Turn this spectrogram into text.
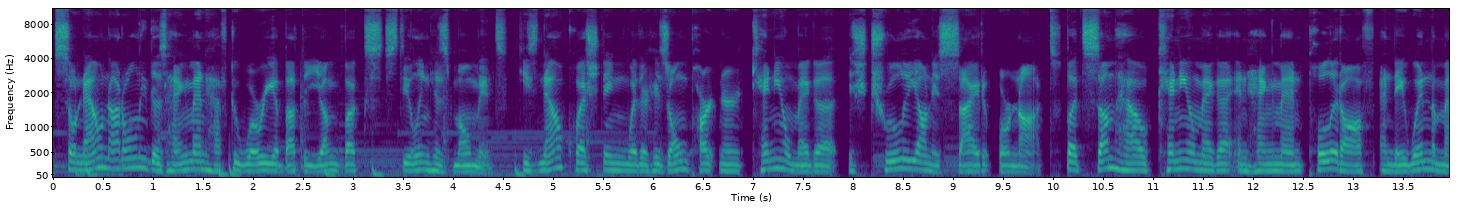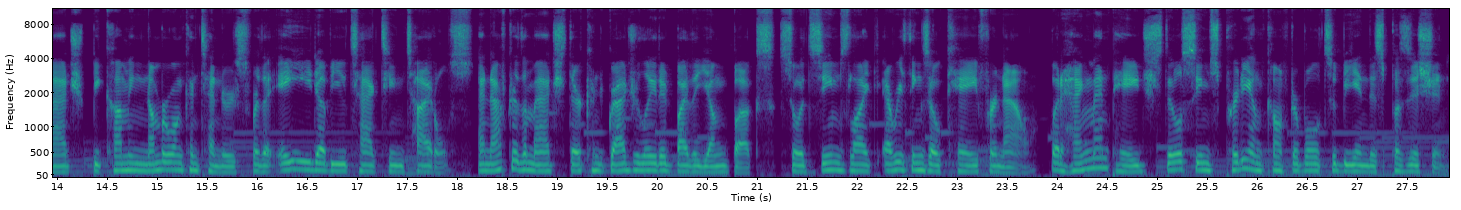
So now not only does Hangman have to worry about the Young Bucks stealing his moment, he's now questioning whether his own partner, Kenny Omega, is truly on his side or not. But somehow, Kenny Omega and Hangman pull it off and they win the match, becoming number one contenders for the AEW Tag Team titles. And after the match, they're congratulated by the Young Bucks, so it seems like everything's okay for now. But Hangman Page still seems pretty uncomfortable to be in this position.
